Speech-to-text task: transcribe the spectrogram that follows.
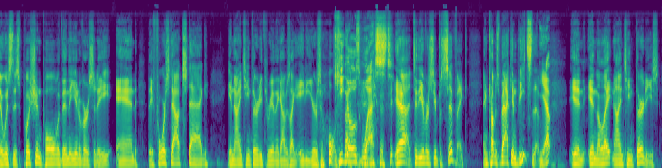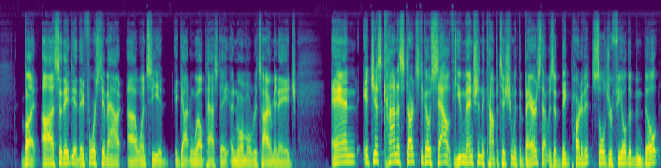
There was this push and pull within the university, and they forced out Stagg in 1933, and the guy was like 80 years old. He goes west. yeah, to the University of Pacific and comes back and beats them. Yep. In in the late 1930s. But uh, so they did. They forced him out uh, once he had, had, gotten well past a, a normal retirement age. And it just kind of starts to go south. You mentioned the competition with the Bears. That was a big part of it. Soldier Field had been built.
